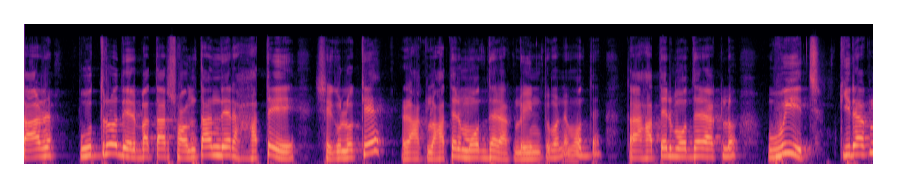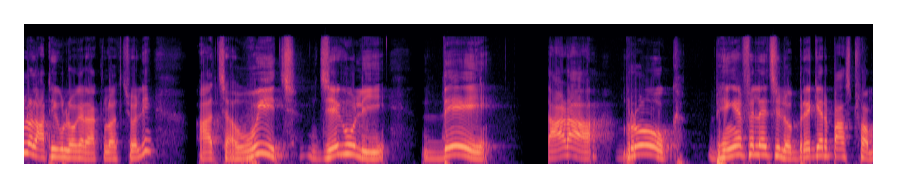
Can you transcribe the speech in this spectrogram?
তার পুত্রদের বা তার সন্তানদের হাতে সেগুলোকে রাখল, হাতের মধ্যে রাখল ইন্টু মানে মধ্যে, তার হাতের মধ্যে রাখল উইচ কি রাখল? লাঠিগুলোকে রাখল অ্যাকচুয়ালি আচ্ছা উইচ যেগুলি দে, তারা ব্রোক ভেঙে ফেলেছিল ব্রেকের পাস্ট ফর্ম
